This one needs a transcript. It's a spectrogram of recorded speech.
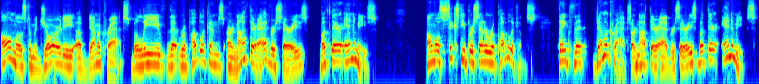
almost a majority of Democrats believe that Republicans are not their adversaries, but their enemies. Almost 60% of Republicans think that Democrats are not their adversaries, but their enemies.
